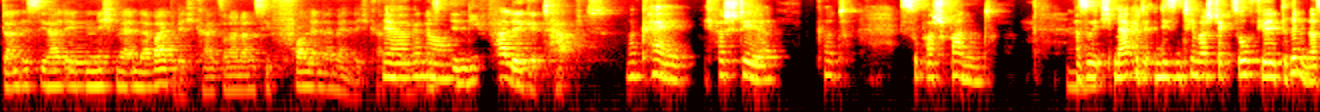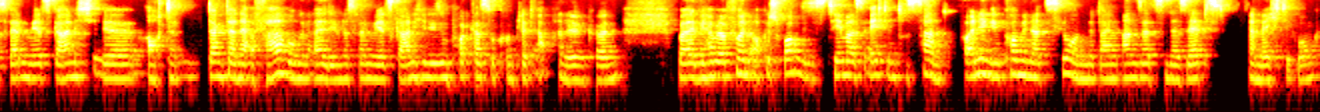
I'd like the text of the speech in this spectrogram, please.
dann ist sie halt eben nicht mehr in der Weiblichkeit, sondern dann ist sie voll in der Männlichkeit. Ja, genau. Ist in die Falle getappt. Okay, ich verstehe. Gut, super spannend. Also ich merke, in diesem Thema steckt so viel drin. Das werden wir jetzt gar nicht, äh, auch dank deiner Erfahrungen und all dem, das werden wir jetzt gar nicht in diesem Podcast so komplett abhandeln können. Weil wir haben ja vorhin auch gesprochen, dieses Thema ist echt interessant. Vor allen Dingen in Kombination mit deinen Ansätzen der Selbstermächtigung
